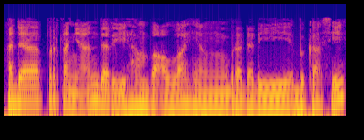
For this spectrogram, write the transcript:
Ada pertanyaan dari hamba Allah yang berada di Bekasi.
